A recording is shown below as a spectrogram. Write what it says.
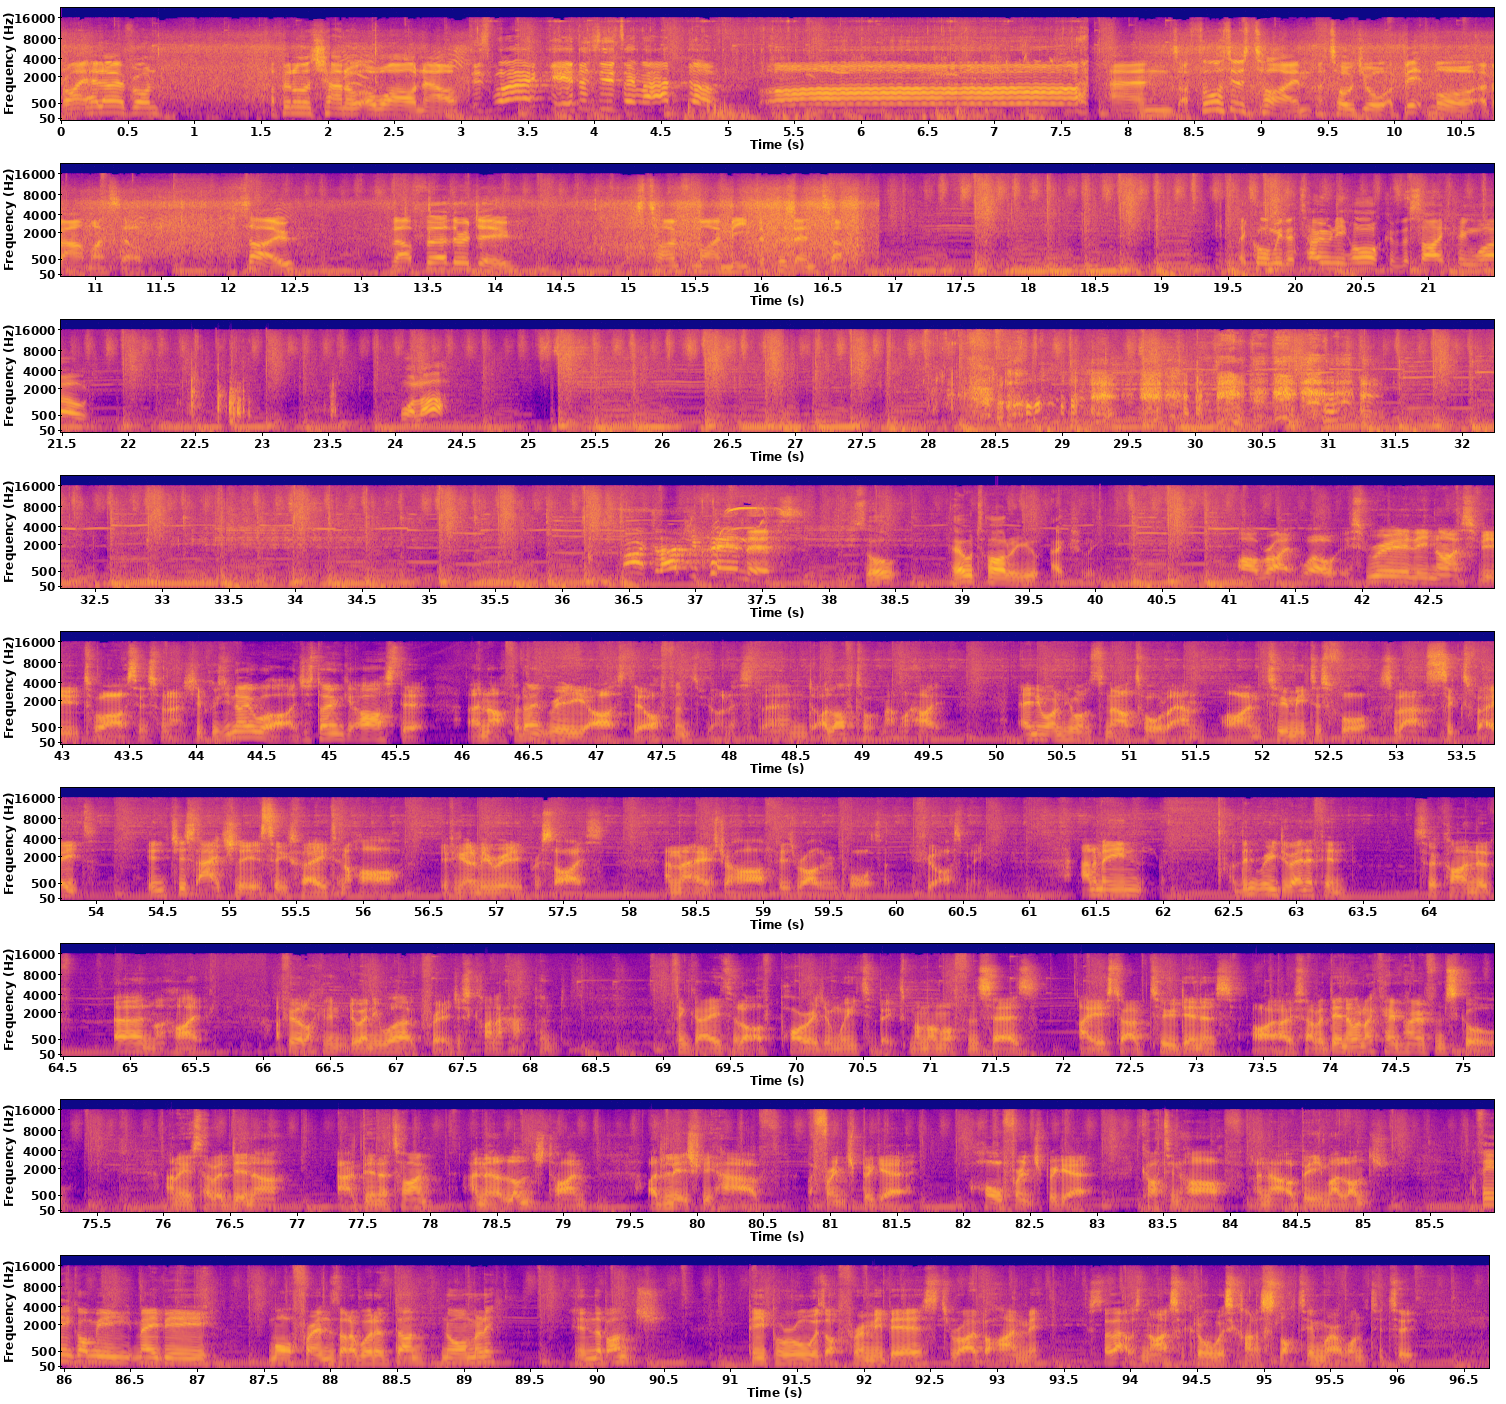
Right, hello everyone. I've been on the channel a while now. It's working. Let's see take my hand up. Oh. And I thought it was time I told you all a bit more about myself. So, without further ado, it's time for my Meet the Presenter. They call me the Tony Hawk of the cycling world. Voila. I can actually fit in this. So, how tall are you actually? Oh, right. Well, it's really nice of you to ask this one actually, because you know what? I just don't get asked it enough. I don't really get asked it often, to be honest, and I love talking about my height. Anyone who wants to know how tall I am, I'm two meters four, so that's six foot eight inches. Actually, it's six foot eight and a half, if you're going to be really precise. And that extra half is rather important, if you ask me. And I mean, I didn't really do anything to kind of earn my height. I feel like I didn't do any work for it, it just kind of happened. I think I ate a lot of porridge and Weetabix. My mum often says I used to have two dinners. I used to have a dinner when I came home from school, and I used to have a dinner at dinner time, and then at lunchtime, I'd literally have a French baguette, a whole French baguette cut in half, and that would be my lunch. I think it got me maybe more friends than I would have done normally in the bunch. People were always offering me beers to ride behind me, so that was nice. I could always kind of slot in where I wanted to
